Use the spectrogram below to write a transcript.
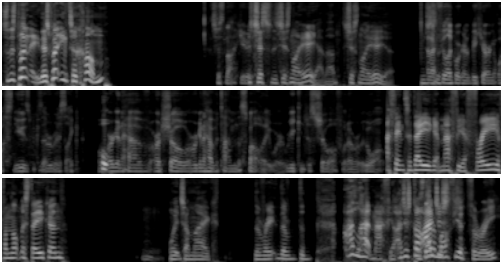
so there's plenty. There's plenty to come. It's just not here. It's just, it's just not here yet, man. It's just not here yet. I'm and I feel like we're gonna be hearing less news because everybody's like, "Well, Oh. we're gonna have our show, or we're gonna have a time in the spotlight where we can just show off whatever we want." I think today you get Mafia Free, if I'm not mistaken. Mm. which I'm like the re- the the I like Mafia. I just Is don't. that I just Mafia Three?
